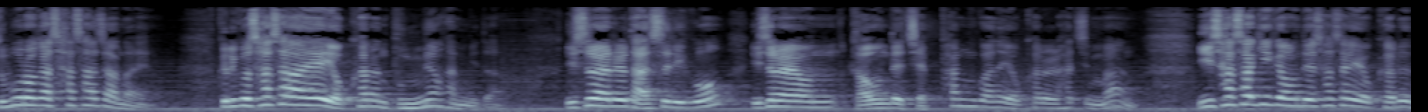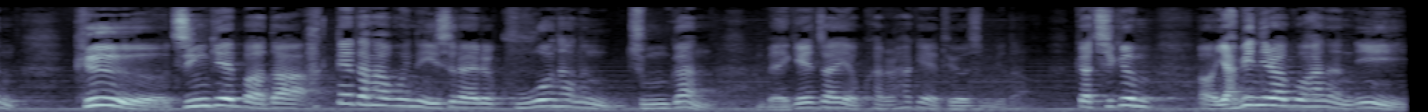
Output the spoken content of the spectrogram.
드보라가 사사잖아요. 그리고 사사의 역할은 분명합니다. 이스라엘을 다스리고 이스라엘 가운데 재판관의 역할을 하지만 이 사사기 가운데 사사의 역할은 그 징계받아 학대당하고 있는 이스라엘을 구원하는 중간 매개자의 역할을 하게 되었습니다. 그러니까 지금 어, 야빈이라고 하는 이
